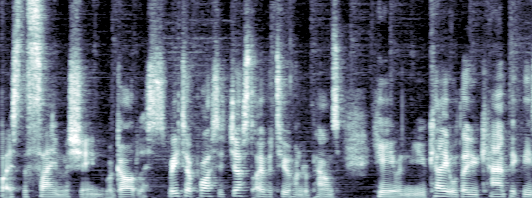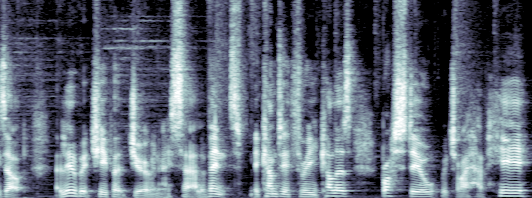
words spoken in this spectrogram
but it's the same machine regardless. Retail price is just over 200 pounds here in the UK, although you can pick these up a little bit cheaper during a sale event. It comes in three colors, brushed steel, which I have here,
